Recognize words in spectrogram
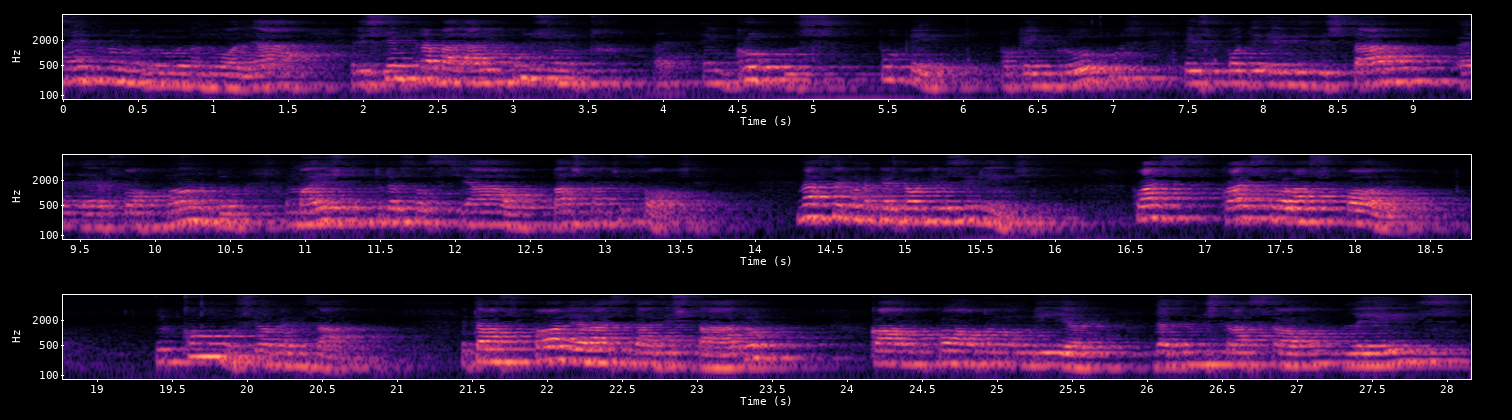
sempre no, no, no olhar, eles sempre trabalharam em conjunto, né? em grupos. Por quê? Porque em grupos eles, poder, eles estavam é, é, formando uma estrutura social bastante forte. Na segunda questão diz o seguinte: quais, quais foram as polis e como se organizaram? Então, a Cipoli era a cidade-estado, com, com autonomia da administração, leis,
